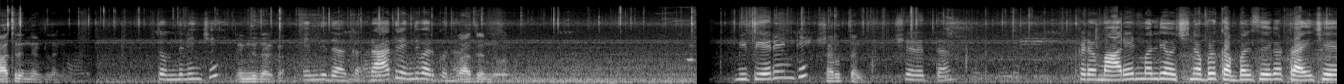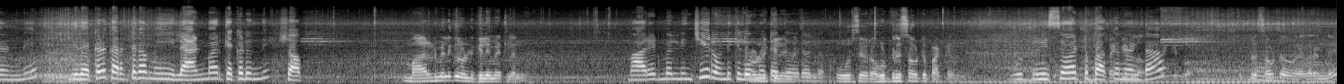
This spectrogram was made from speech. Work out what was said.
రాత్రి ఎనిమిది గంటల దాకా. తొమ్మిది నుంచి ఎనిమిది దాకా. ఎనిమిది దాకా. రాత్రి ఎనిమిది వరకునా? రాత్రి ఎనిమిది వరకు. మీ పేరేంటి? షరత్ అండి. శరత్ ఇక్కడ మారేడుమల్లి వచ్చినప్పుడు కంపల్సరీగా ట్రై చేయండి. ఇది ఎక్కడ కరెక్ట్గా మీ ల్యాండ్ మార్క్ ఎక్కడ ఉంది షాప్ మారేడుమిల్లికి రెండు కిలోమీటర్లు అండి. మారేడుమల్లి నుంచి రెండు రెండు కిలోమీటర్ దూరంలో. కిలోమీటర్లు ఊరు సేవ హుడ్ రిసార్ట్ పక్కన. వుడ్ రిసార్ట్ దగ్గరలో. హుడ్ రిసార్ట్ ఎదరండి.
